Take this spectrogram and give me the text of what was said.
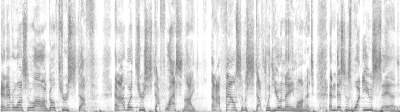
and every once in a while I'll go through stuff. And I went through stuff last night and I found some stuff with your name on it. And this is what you said.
